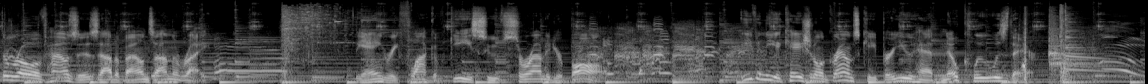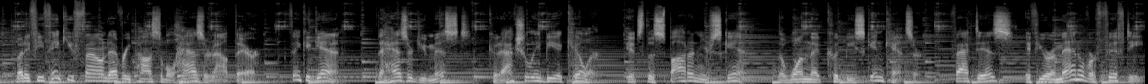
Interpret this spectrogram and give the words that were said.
the row of houses out of bounds on the right, the angry flock of geese who've surrounded your ball, even the occasional groundskeeper you had no clue was there. But if you think you found every possible hazard out there, think again. The hazard you missed could actually be a killer. It's the spot on your skin. the one that could be skin cancer. Fact is, if you're a man over 50,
